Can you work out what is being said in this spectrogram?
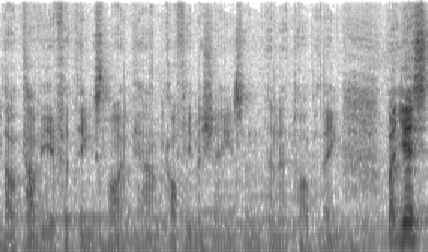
they'll cover you for things like um, coffee machines and, and, that type of thing. But yes,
